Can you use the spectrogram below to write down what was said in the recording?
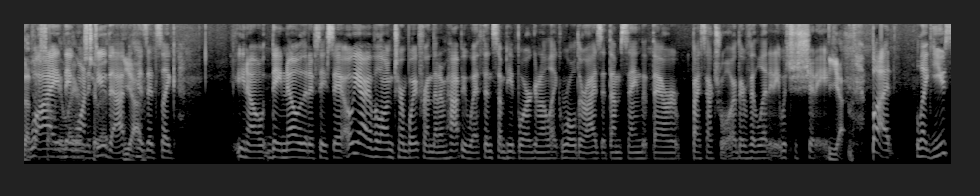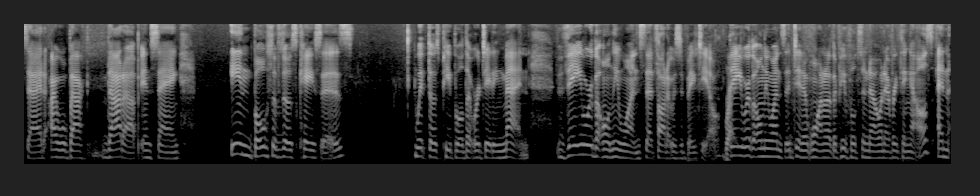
That why they want to to do it. that Yeah. because it's like you know, they know that if they say, "Oh yeah, I have a long-term boyfriend that I'm happy with," then some people are gonna like roll their eyes at them saying that they're bisexual or their validity, which is shitty. yeah. But like you said, I will back that up in saying, in both of those cases, with those people that were dating men, they were the only ones that thought it was a big deal. Right. They were the only ones that didn't want other people to know and everything else. And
